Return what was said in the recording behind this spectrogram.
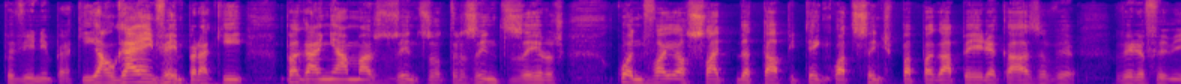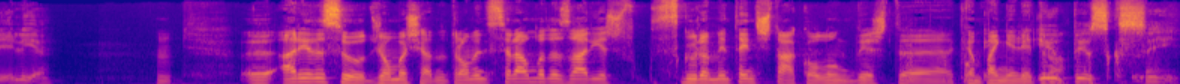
para virem para aqui. Alguém vem para aqui para ganhar mais 200 ou 300 euros quando vai ao site da TAP e tem 400 para pagar para ir a casa ver, ver a família. Hum. Uh, área da saúde, João Machado, naturalmente será uma das áreas que seguramente em destaque ao longo desta campanha eleitoral. Eu penso que sim.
